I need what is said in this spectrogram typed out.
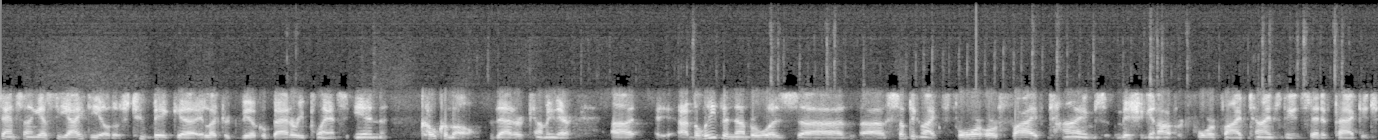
Samsung SDI deal those two big uh, electric vehicle battery plants in Kokomo that are coming there. Uh, I believe the number was uh, uh, something like four or five times. Michigan offered four or five times the incentive package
